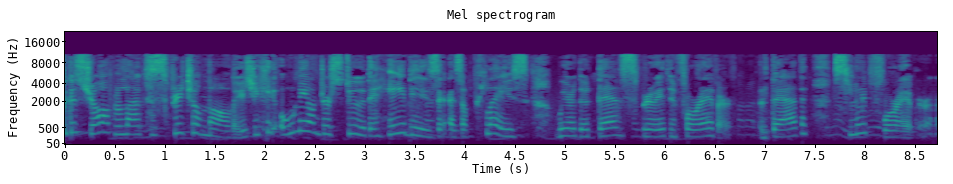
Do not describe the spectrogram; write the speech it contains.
Because Job lacked spiritual knowledge, he only understood Hades as a place where the dead spirit forever, dead sleep forever.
